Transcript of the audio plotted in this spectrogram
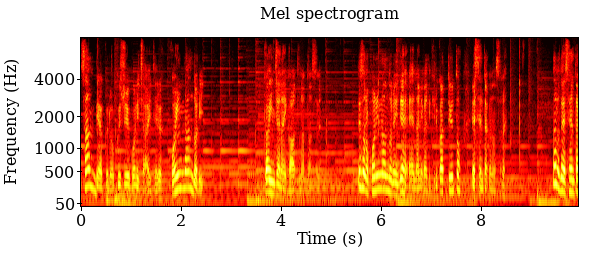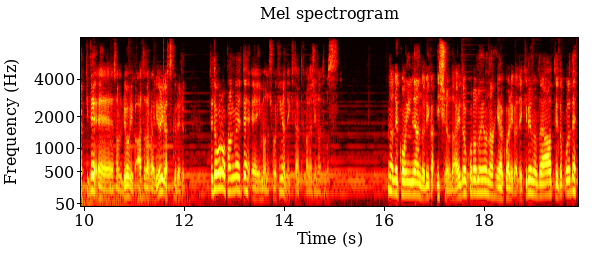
365日空いてるコインランドリーがいいんじゃないかってなったんですね。で、そのコインランドリーで何ができるかっていうと、洗濯なんですよね。なので、洗濯機で、その料理が、温かい料理が作れるってところを考えて、今の商品ができたって形になってます。なので、コインランドリーが一種の台所のような役割ができるのだっていうところで、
